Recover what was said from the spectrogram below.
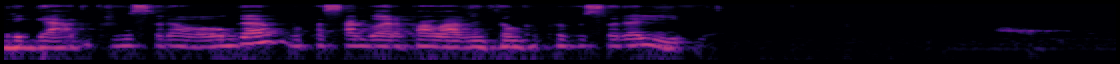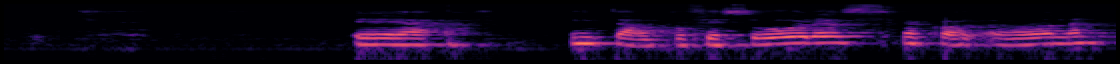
Obrigada, professora Olga. Vou passar agora a palavra, então, para a professora Lívia. É, então, professoras, Ana,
